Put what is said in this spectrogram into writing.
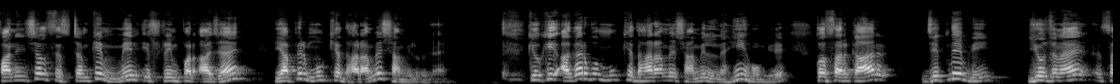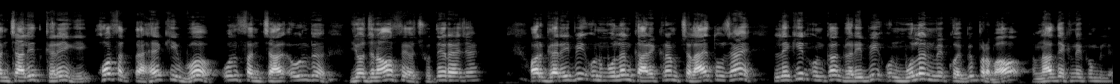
फाइनेंशियल सिस्टम के मेन स्ट्रीम पर आ जाए या फिर मुख्य धारा में शामिल हो जाए। क्योंकि अगर वो मुख्य धारा में शामिल नहीं होंगे तो सरकार जितने भी योजनाएँ संचालित करेगी, हो सकता है कि वह उन संचाल, उन योजनाओं से अछूते रह जाए और गरीबी उन्मूलन कार्यक्रम चलाए तो जाए, लेकिन उनका गरीबी उन्मूलन में कोई भी प्रभाव ना देखने को मिले।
